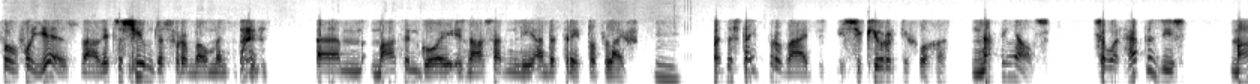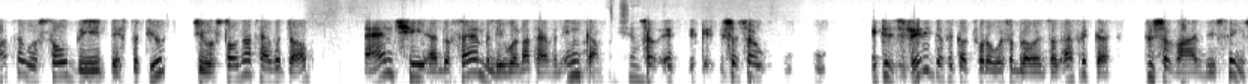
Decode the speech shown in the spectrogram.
for, for years now, let's assume just for a moment, um, Martha Ngoye is now suddenly under threat of life. Mm. But the state provides security for her, nothing else. So what happens is Martha will still be destitute. She will still not have a job, and she and the family will not have an income. Sure. So, it, so, so it is very difficult for a whistleblower in South Africa to survive these things.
